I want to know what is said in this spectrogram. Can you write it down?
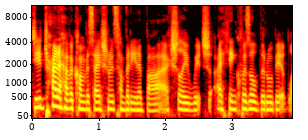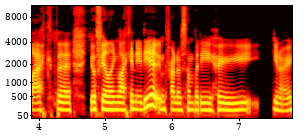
did try to have a conversation with somebody in a bar actually which i think was a little bit like the you're feeling like an idiot in front of somebody who you know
